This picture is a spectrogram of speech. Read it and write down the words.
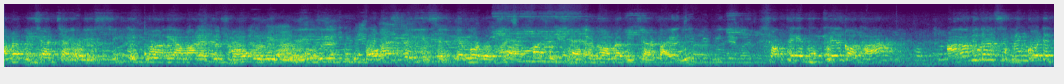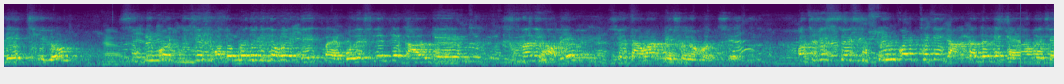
আমরা বিচার চাইতে এসেছি। একটু আগে আমার একজন সহকর্মী বললেন যে, অগাস্ট থেকে সেপ্টেম্বর হচ্ছে এক মাস হচ্ছে এখনও আমরা বিচার পাইনি। সব থেকে দুঃখের কথা, আগামীকাল সুপ্রিম কোর্টে ডেট ছিল। সুপ্রিম কোর্ট নিজে স্বতঃপ্রযোজিত হয়ে ডেট বলেছিলেন যে কালকে শুনানি হবে, সেটা আবার পেছনো হচ্ছে। অথচ সুপ্রিম কোর্ট থেকে ডাক্তারদেরকে কেন হয়েছে,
